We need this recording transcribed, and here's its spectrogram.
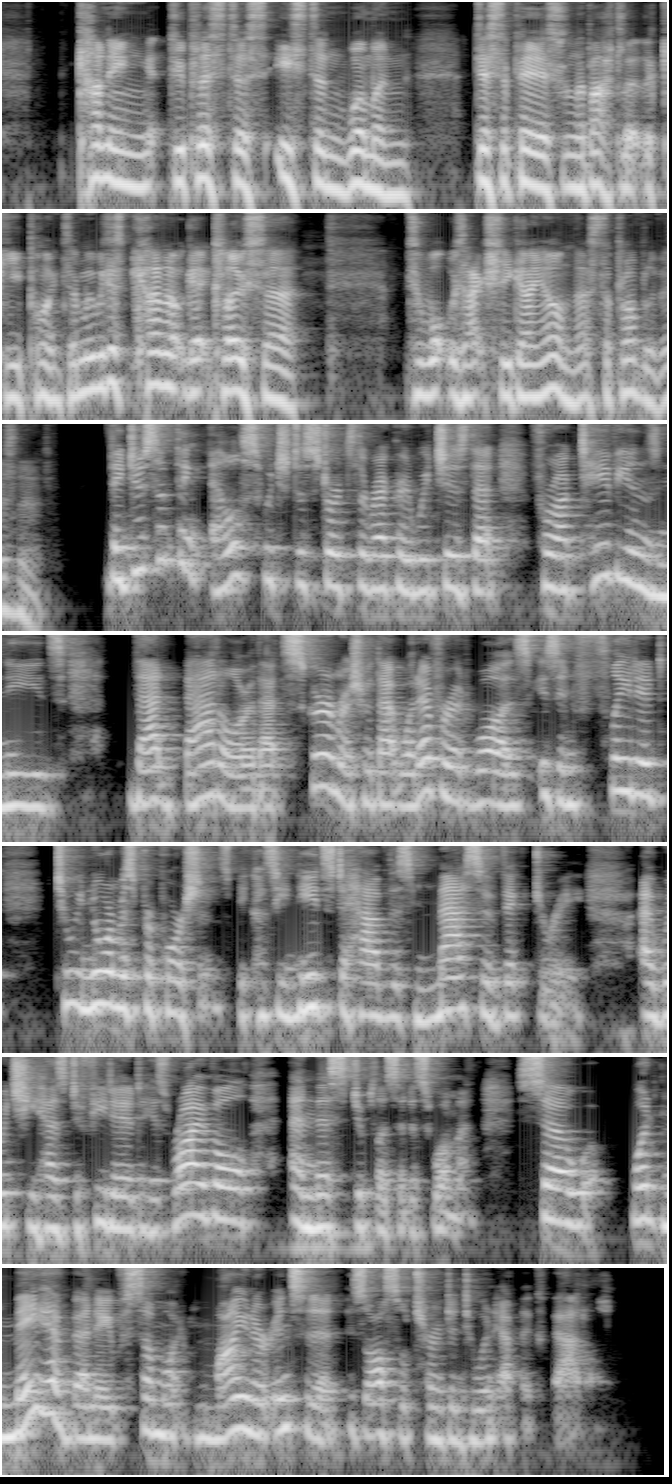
cunning, duplicitous Eastern woman disappears from the battle at the key point. I mean, we just cannot get closer to what was actually going on. That's the problem, isn't it? They do something else which distorts the record, which is that for Octavian's needs, that battle or that skirmish or that whatever it was is inflated to enormous proportions because he needs to have this massive victory at which he has defeated his rival and this duplicitous woman. So what may have been a somewhat minor incident is also turned into an epic battle.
